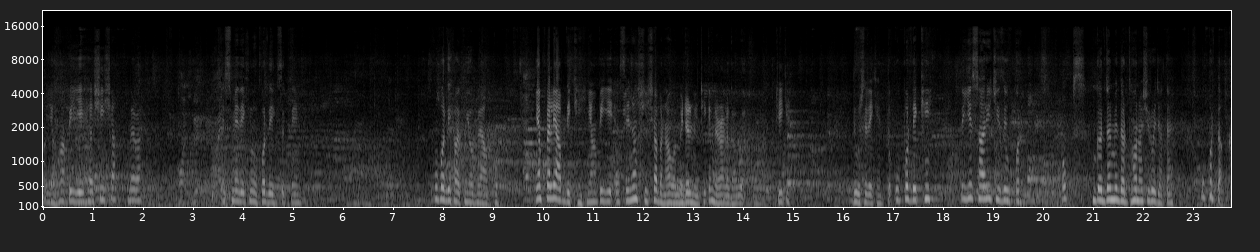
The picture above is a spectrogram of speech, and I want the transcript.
और यहाँ पे ये है शीशा, मेरा। इसमें देखिए, ऊपर देख सकते हैं। ऊपर दिखाती हूँ अब मैं आपको। यहाँ पहले आप देखें यहाँ पे ये ऐसे ना शीशा बना हुआ मिडल में, ठीक है मेरा लगा हुआ, ठीक है। दूर से देखें तो ऊपर देखें तो ये सारी चीज़ें ऊपर। उप्स, गर्दन में दर्द होना शुरू हो जाता है, ऊपर तक।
